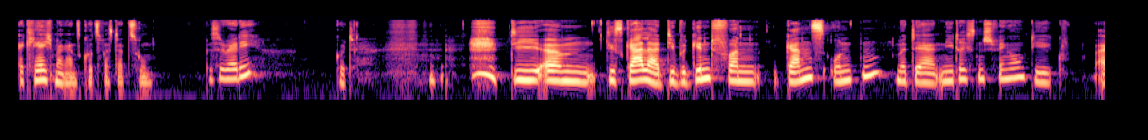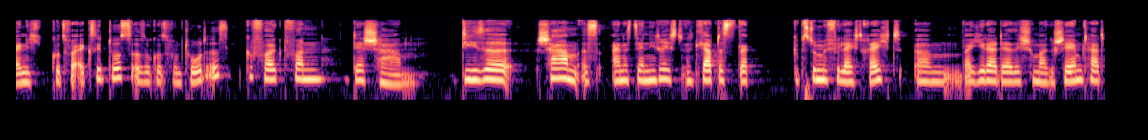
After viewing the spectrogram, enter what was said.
erkläre ich mal ganz kurz was dazu. Bist du ready? Gut. Die, ähm, die Skala, die beginnt von ganz unten mit der niedrigsten Schwingung, die eigentlich kurz vor Exitus, also kurz vorm Tod ist, gefolgt von der Scham. Diese Scham ist eines der niedrigsten, ich glaube, da gibst du mir vielleicht recht, ähm, weil jeder, der sich schon mal geschämt hat,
